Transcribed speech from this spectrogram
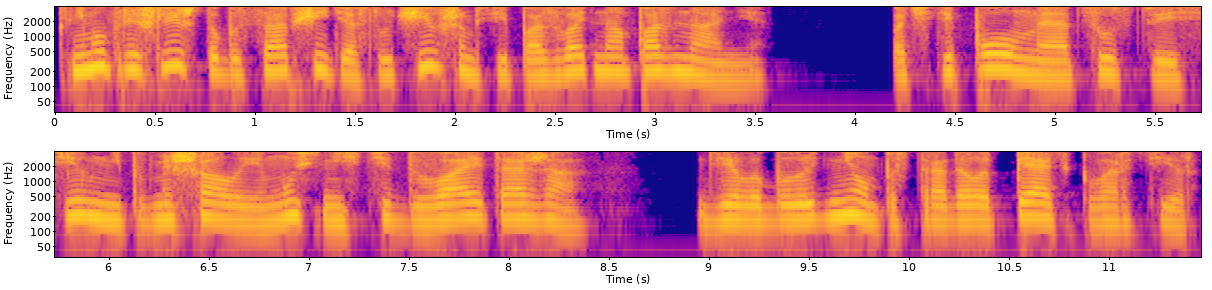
К нему пришли, чтобы сообщить о случившемся и позвать на опознание. Почти полное отсутствие сил не помешало ему снести два этажа. Дело было днем, пострадало пять квартир.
